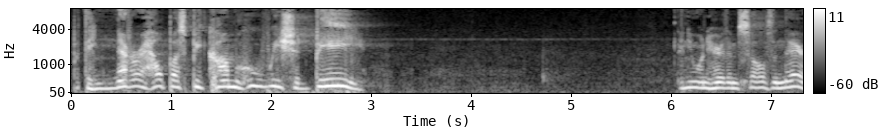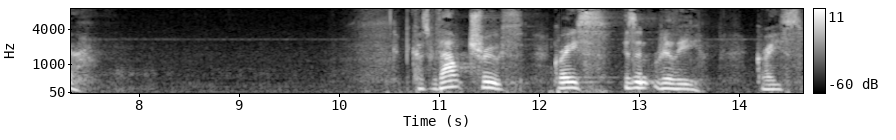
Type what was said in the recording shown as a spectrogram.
but they never help us become who we should be. Anyone hear themselves in there? Because without truth, grace isn't really grace.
